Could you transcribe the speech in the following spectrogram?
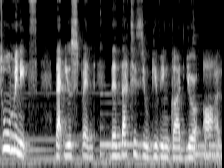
two minutes that you spend, then that is you giving God your all.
